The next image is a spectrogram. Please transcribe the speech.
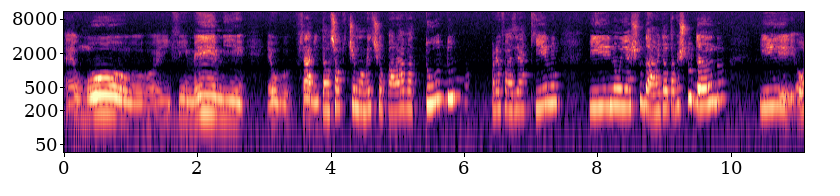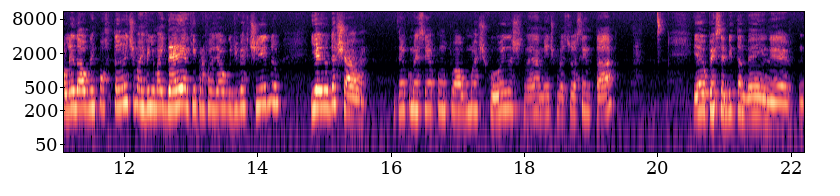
é, humor, enfim, meme, eu, sabe? Então, só que tinha momentos que eu parava tudo para eu fazer aquilo e não ia estudar. Então, eu estava estudando e ou lendo algo importante, mas vinha uma ideia aqui para fazer algo divertido e aí eu deixava. Então, eu comecei a pontuar algumas coisas, né? A mente começou a sentar. E aí eu percebi também, né, um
